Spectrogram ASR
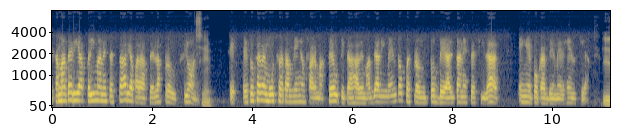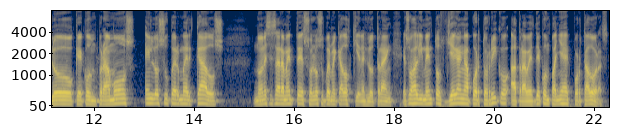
esa materia prima necesaria para hacer las producciones. Eh, eso se ve mucho también en farmacéuticas, además de alimentos, pues productos de alta necesidad en épocas de emergencia. Lo que compramos en los supermercados no necesariamente son los supermercados quienes lo traen. Esos alimentos llegan a Puerto Rico a través de compañías exportadoras.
